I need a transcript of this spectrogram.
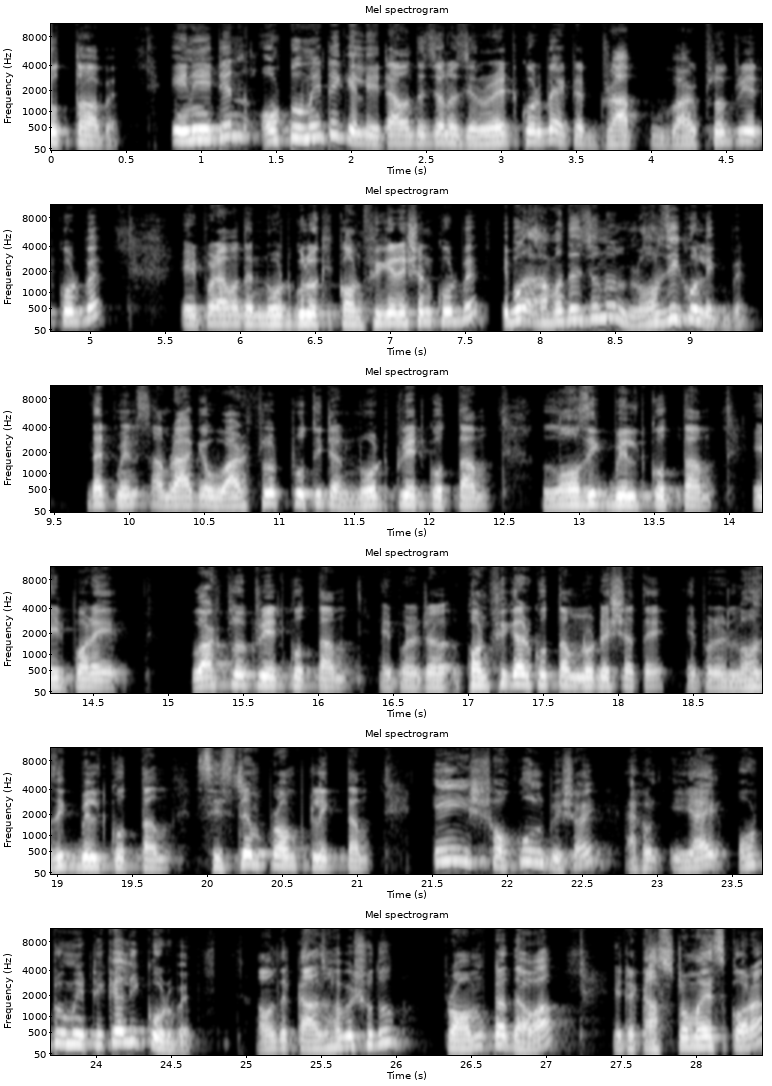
করতে হবে। এনএটেন অটোমেটিক্যালি এটা আমাদের জন্য জেনারেট করবে, একটা ড্রাফট ওয়ার্কফ্লো ক্রিয়েট করবে, এরপরে আমাদের নোটগুলোকে কনফিগারেশন করবে এবং আমাদের জন্য লজিকও লিখবে। দ্যাট মিনস আমরা আগে ওয়ার্কফ্লোর প্রতিটা নোট ক্রিয়েট করতাম লজিক বিল্ড করতাম, এরপরে ওয়ার্কফ্লো ক্রিয়েট করতাম, এরপরে এটা কনফিগার করতাম নোটের সাথে, এরপরে লজিক বিল্ড করতাম সিস্টেম প্রম্পট লিখতাম। এই সকল বিষয় এখন এআই অটোমেটিক্যালি করবে। আমাদের কাজ হবে শুধু প্রম্পটটা দেওয়া, এটা কাস্টমাইজ করা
